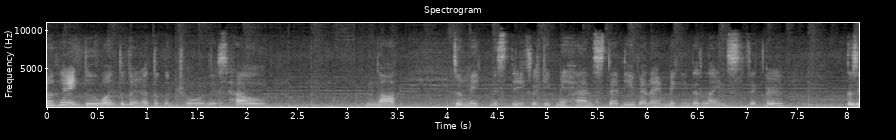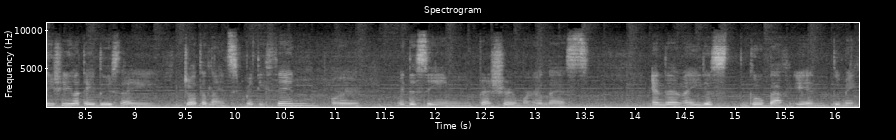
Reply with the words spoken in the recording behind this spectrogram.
One thing I do want to learn how to control is how not to make mistakes or keep my hands steady when I'm making the lines thicker. Because usually what I do is I draw the lines pretty thin or with the same pressure more or less. And then I just go back in to make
